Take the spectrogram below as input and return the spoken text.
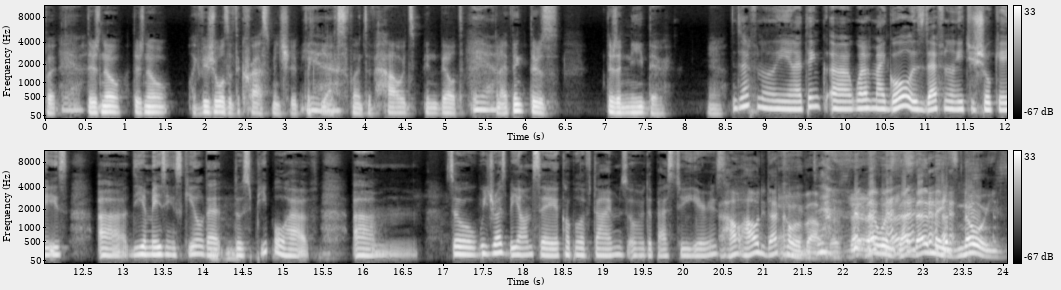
but Mm-hmm. Yeah. there's no there's no like visuals of the craftsmanship, like the excellence of how it's been built, Yeah. and I think there's there's a need there. Yeah. Definitely. And I think, uh, one of my goals is definitely to showcase, uh, the amazing skill that those people have. Um, so we dressed Beyonce a couple of times over the past two years. How how did that come And- about? That, that was that, that made noise.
